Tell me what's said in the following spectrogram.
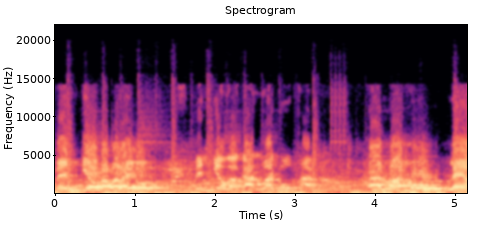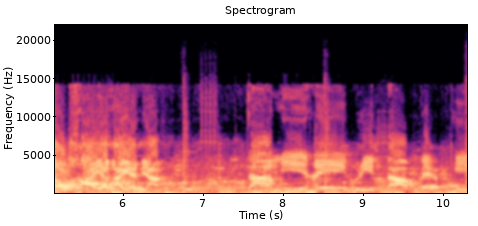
เป็นเกี่ยวกับอะไรเอ่เป็นเกี่ยวกับการวาดรูป การวาดรูปแล้วขายยังไงอันเนี้ยจะมีให้บรีฟตามแบบที่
